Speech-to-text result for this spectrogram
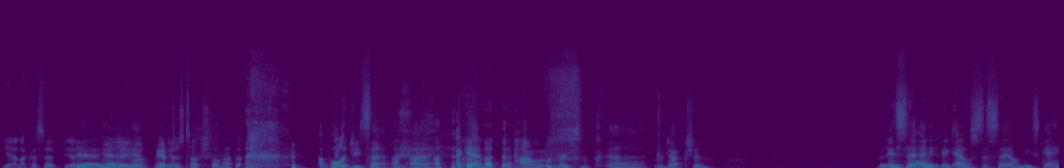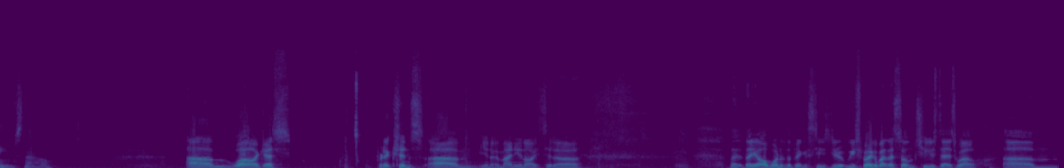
Yeah, like I said, yeah, yeah, yeah. you will. We have Yeah. just touched on that. Apologies there. Uh, again, the power of pro- uh, production. But it Is there anything else to say on these games now? Um, well, I guess predictions. Um, you know, Man United are they, they are one of the biggest teams. We spoke about this on Tuesday as well. Um,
